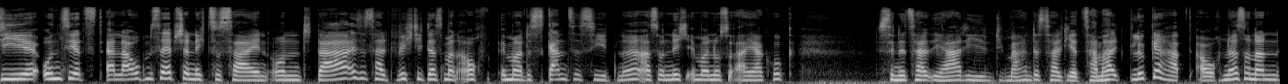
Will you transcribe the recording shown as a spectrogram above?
die uns jetzt erlauben, selbstständig zu sein. Und da ist es halt wichtig, dass man auch immer das Ganze sieht, ne? Also nicht immer nur so, ah ja, guck, sind jetzt halt, ja, die, die machen das halt jetzt, haben halt Glück gehabt auch, ne? Sondern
